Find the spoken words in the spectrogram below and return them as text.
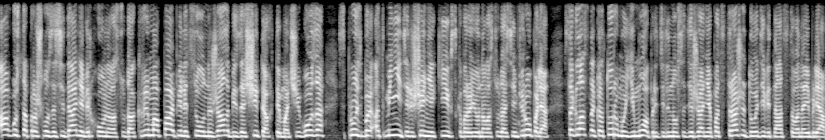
августа прошло заседание Верховного суда Крыма по апелляционной жалобе защиты Ахтема Чигоза с просьбой отменить решение Киевского районного суда Симферополя, согласно которому ему определено содержание под стражей до 19 ноября.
